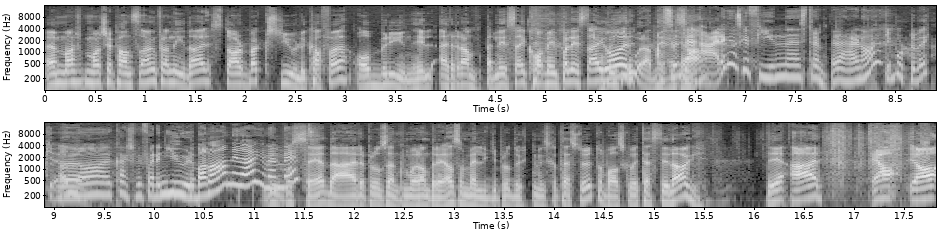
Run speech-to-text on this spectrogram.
Eh, Mar marsipanstang fra Nidar, Starbucks julekaffe og Brynhild rampenisse kom inn på lista i går. Så det er en ganske fin eh, strømpe det her nå. Ikke borte vekk. Og nå kanskje vi får en julebanan i dag, Vi får vet? se. Det er produsenten vår Andrea som velger produktene vi skal teste ut. Og hva skal vi teste i dag? Det er Ja. ja,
